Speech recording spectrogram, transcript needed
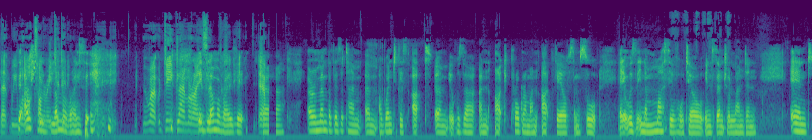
That we they will not tolerate it anymore. glamorize it Right, deglamorize they it. glamorize it. Yeah. Yeah. I remember there's a time um, I went to this art. Um, it was a an art program, an art fair of some sort, and it was in a massive hotel in central London, and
